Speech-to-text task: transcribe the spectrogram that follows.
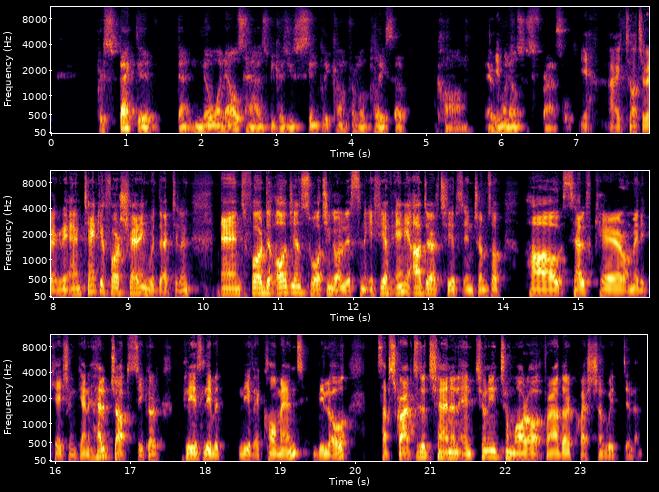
perspective that no one else has because you simply come from a place of calm. Everyone yeah. else is frazzled. Yeah, I totally agree. And thank you for sharing with that, Dylan. And for the audience watching or listening, if you have any other tips in terms of how self-care or medication can help job seeker, please leave it leave a comment below subscribe to the channel and tune in tomorrow for another question with Dylan.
